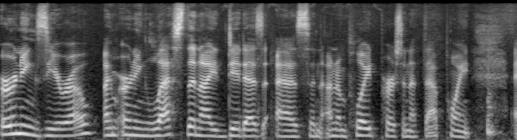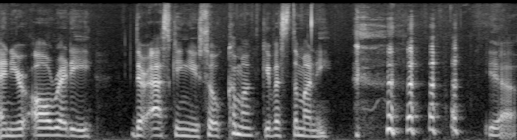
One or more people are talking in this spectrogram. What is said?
earning zero. I'm earning less than I did as as an unemployed person at that point, and you're already they're asking you, so come on, give us the money. yeah.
